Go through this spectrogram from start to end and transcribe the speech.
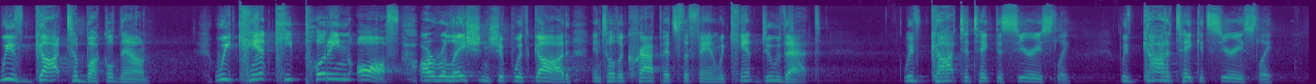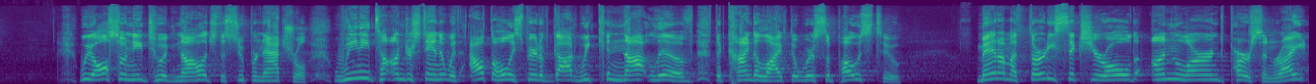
We've got to buckle down. We can't keep putting off our relationship with God until the crap hits the fan. We can't do that. We've got to take this seriously. We've got to take it seriously. We also need to acknowledge the supernatural. We need to understand that without the Holy Spirit of God, we cannot live the kind of life that we're supposed to. Man, I'm a 36 year old unlearned person, right?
